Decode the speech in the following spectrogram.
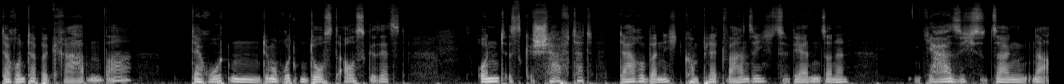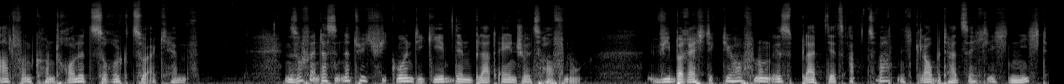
darunter begraben war, der roten, dem roten Durst ausgesetzt und es geschafft hat, darüber nicht komplett wahnsinnig zu werden, sondern ja, sich sozusagen eine Art von Kontrolle zurückzuerkämpfen. Insofern, das sind natürlich Figuren, die geben den Blood Angels Hoffnung. Wie berechtigt die Hoffnung ist, bleibt jetzt abzuwarten. Ich glaube tatsächlich nicht,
